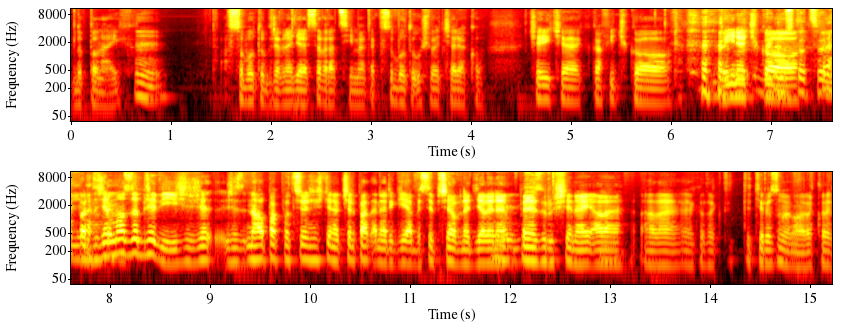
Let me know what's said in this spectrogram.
do plných. Hmm. A v sobotu, protože v neděli se vracíme, tak v sobotu už večer jako čajíček, kafičko, vínečko, celý. protože moc dobře víš, že, že naopak potřebuješ ještě načerpat energii, aby si přijel v neděli, ne Hmm. úplně zrušený, ale, ale jako tak teď ti rozumím, ale takhle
